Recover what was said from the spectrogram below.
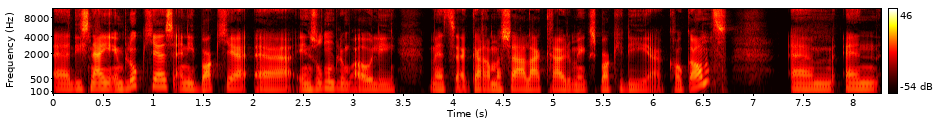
Eh, die snij je in blokjes en die bak je eh, in zonnebloemolie met eh garam masala, kruidenmix, bak je die krokant. Ehm, en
